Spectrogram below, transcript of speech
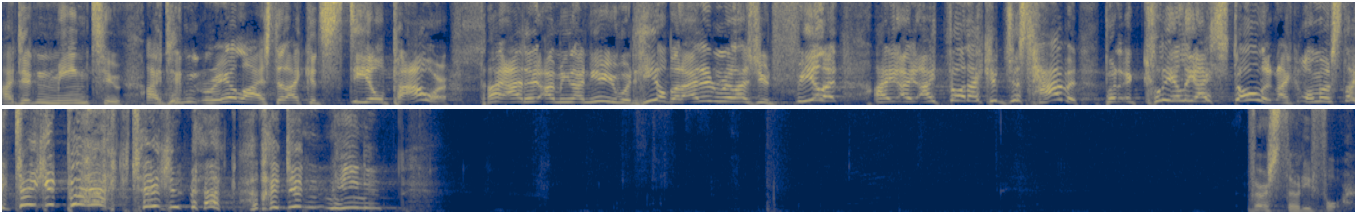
i didn't mean to. I didn't realize that i could steal power. I, I, I mean i knew you would heal but i didn't realize you'd feel it. I, I, I thought i could just have it but uh, clearly i stole it. Like almost like take it back take it back. I didn't mean it. Verse 34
